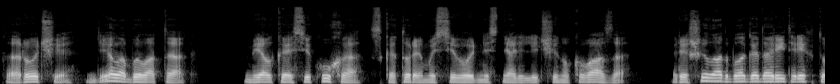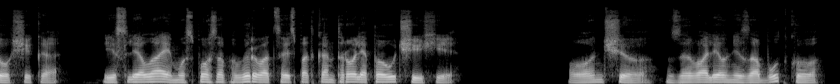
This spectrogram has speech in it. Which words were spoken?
Короче, дело было так. Мелкая секуха, с которой мы сегодня сняли личину кваза, решила отблагодарить рихтовщика и слила ему способ вырваться из-под контроля паучихи. Он чё, завалил незабудку?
